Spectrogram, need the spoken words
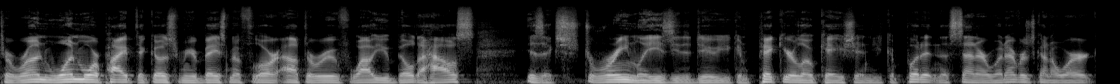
to run one more pipe that goes from your basement floor out the roof while you build a house is extremely easy to do. You can pick your location, you can put it in the center, whatever's going to work.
